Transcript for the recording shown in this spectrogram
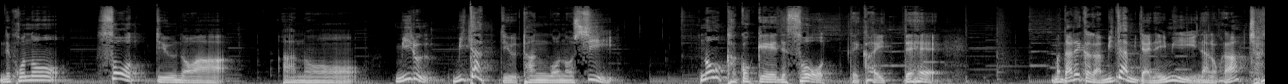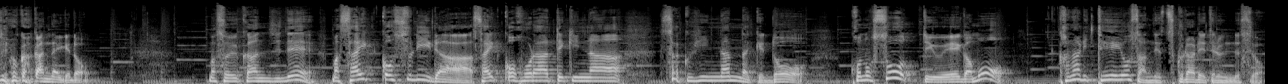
で、この、そうっていうのは、あの、見る、見たっていう単語の C の過去形でそうって書いて、まあ、誰かが見たみたいな意味なのかな？ちょっとよくわかんないけど。まあ、そういう感じで、まあ、サイコスリラー、サイコホラー的な作品なんだけど、このそうっていう映画もかなり低予算で作られてるんですよ。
